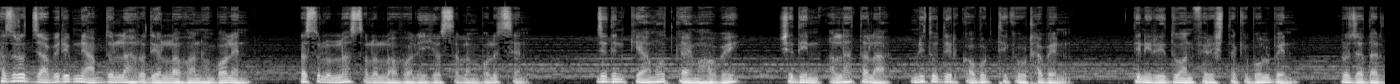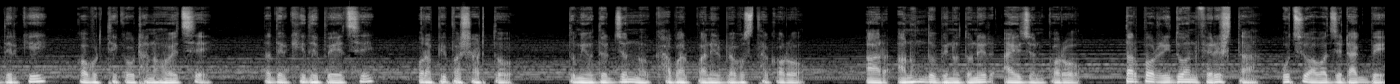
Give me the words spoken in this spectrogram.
হজরত জাবির ইবনে আবদুল্লাহ রদিয়াল্লাহানহু বলেন রসুল্লাহ সাল্লাহ আলহিহাসাল্লাম বলেছেন, যেদিন কেয়ামত কায়েম হবে, সেদিন আল্লাহ তালা মৃতদের কবর থেকে উঠাবেন। তিনি রেদুয়ান ফেরিস্তাকে বলবেন রোজাদারদেরকে কবর থেকে ওঠানো হয়েছে। তাদের খিদে পেয়েছে। ওরা পিপাসার্ত তুমি ওদের জন্য খাবার পানির ব্যবস্থা করো আর আনন্দ বিনোদনের আয়োজন করো। তারপর রিদওয়ান ফেরিস্তা উঁচু আওয়াজে ডাকবে,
